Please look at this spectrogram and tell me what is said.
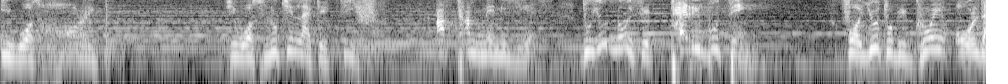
It was horrible. He was looking like a thief after many years. Do you know it's a terrible thing for you to be growing older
